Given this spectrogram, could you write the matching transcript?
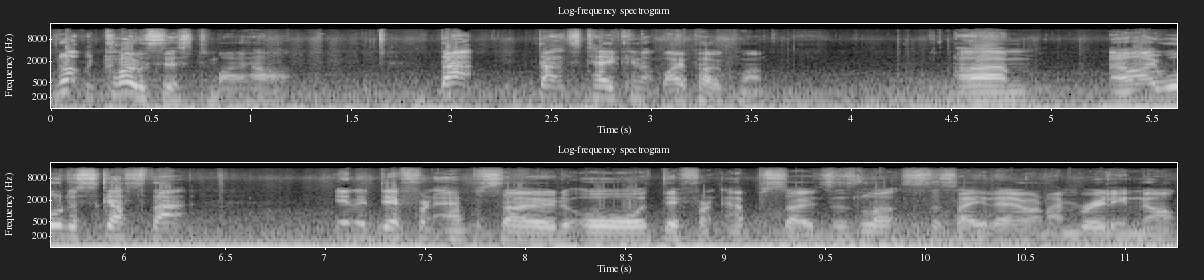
Not the closest to my heart. That that's taken up by Pokemon. Um, and I will discuss that in a different episode or different episodes. There's lots to say there, and I'm really not.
